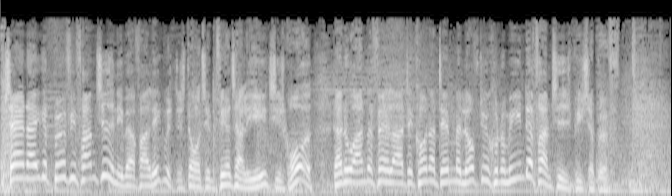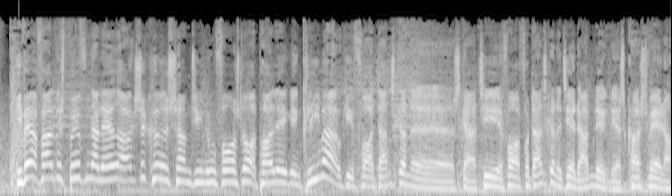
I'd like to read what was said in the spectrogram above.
Sagen er ikke bøf i fremtiden, i hvert fald ikke, hvis det står til et flertal i etisk råd, der nu anbefaler, at det kun er dem med luft i økonomien, der fremtidig spiser bøf. I hvert fald, hvis bøffen er lavet oksekød, som de nu foreslår at pålægge en klimaafgift for, at danskerne skal til, for at få danskerne til at omlægge deres kostvaner.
